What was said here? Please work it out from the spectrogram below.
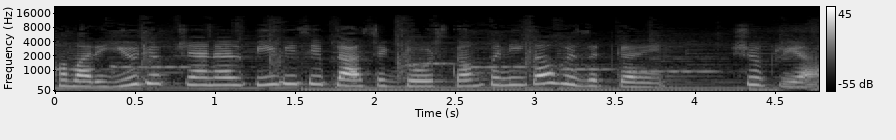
हमारे YouTube channel P B C plastic doors company का विज़िट करें। शुक्रिया।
